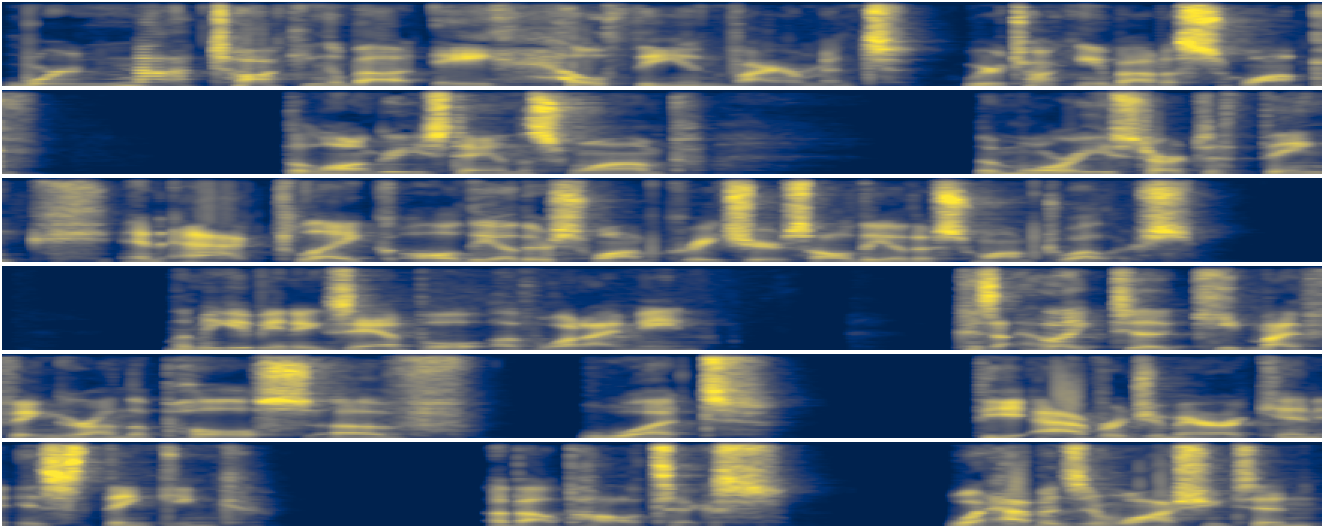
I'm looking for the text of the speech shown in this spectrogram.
we're not talking about a healthy environment. We're talking about a swamp. The longer you stay in the swamp, the more you start to think and act like all the other swamp creatures, all the other swamp dwellers. Let me give you an example of what I mean. Because I like to keep my finger on the pulse of what the average American is thinking about politics. What happens in Washington,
